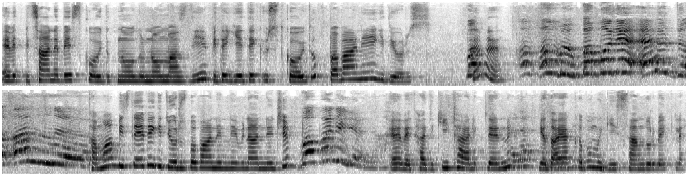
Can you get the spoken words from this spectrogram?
Evet bir tane bez koyduk ne olur ne olmaz diye. Bir de yedek üst koyduk. Babaanneye gidiyoruz. Değil mi? Ama baba ne evde anne? Tamam biz de eve gidiyoruz babaannenin evine anneciğim. Baba ne yana? Evet hadi giy terliklerini. Ya da ayakkabı mı giysen dur bekle.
